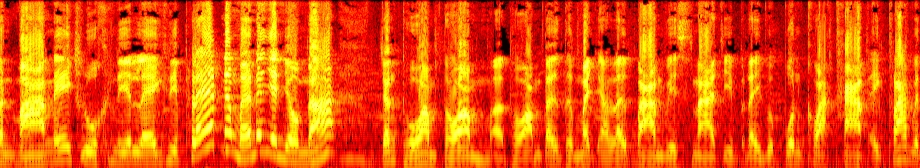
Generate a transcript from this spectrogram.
មិនបានទេឆ្លោះគ្នាលេងគ្នាផ្លែតហ្នឹងមែនទេញាតិញោមណាចឹងទ្រាំទ្រាំទ្រាំទៅធ្វើម៉េចឥឡូវបានវាសនាជាប្តីប្រពន្ធខ្វះខាតអីខ្លះវា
